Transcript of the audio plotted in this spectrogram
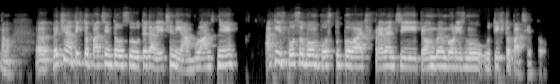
Áno. Väčšina týchto pacientov sú teda liečení ambulantne. Akým spôsobom postupovať v prevencii tromboembolizmu u týchto pacientov?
